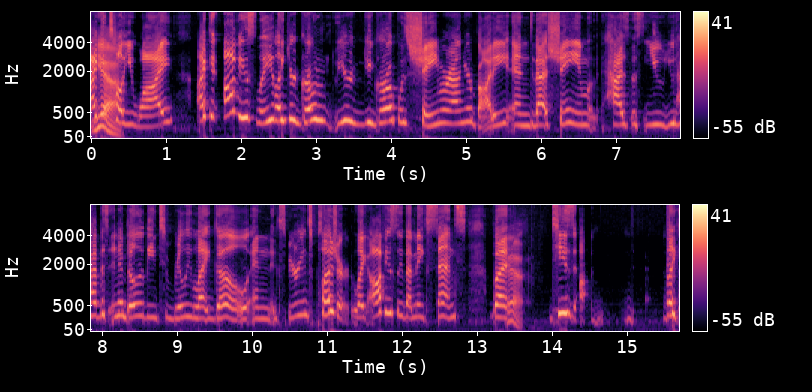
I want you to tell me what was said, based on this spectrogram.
i Yeah. can tell you why I can obviously like you're grown you're you grow up with shame around your body and that shame has this you you have this inability to really let go and experience pleasure. Like obviously that makes sense, but Yeah. he's uh, like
